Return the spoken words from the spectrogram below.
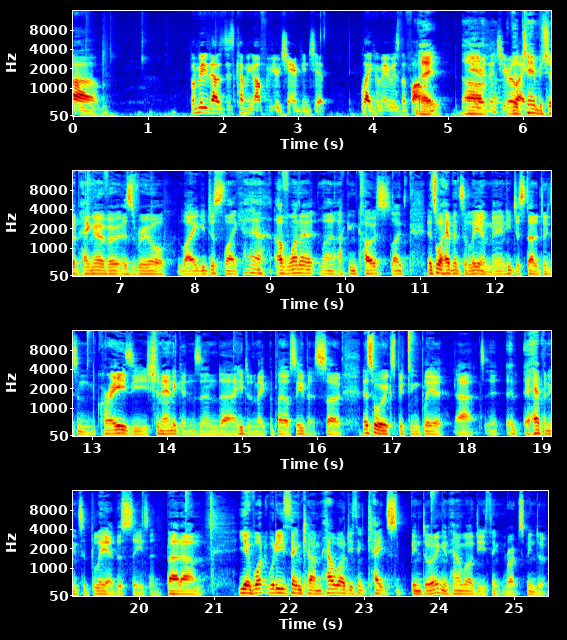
um, but maybe that was just coming off of your championship, like or maybe it was the following Mate, year oh, that you were the like, championship hangover is real. Like you're just like, eh, I've won it. Like I can coast. Like that's what happened to Liam, man. He just started doing some crazy shenanigans, and uh, he didn't make the playoffs either. So that's what we're expecting Blair uh, t- uh, happening to Blair this season. But um, yeah, what what do you think? Um, how well do you think Kate's been doing, and how well do you think Rope's been doing?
